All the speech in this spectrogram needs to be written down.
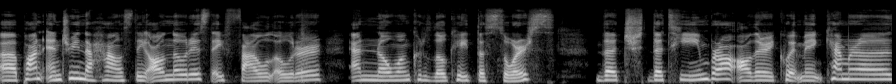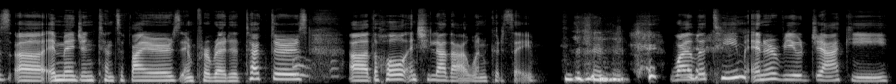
Uh, upon entering the house, they all noticed a foul odor and no one could locate the source. The, ch- the team brought all their equipment, cameras, uh, image intensifiers, infrared detectors, uh, the whole enchilada, one could say. While the team interviewed Jackie,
